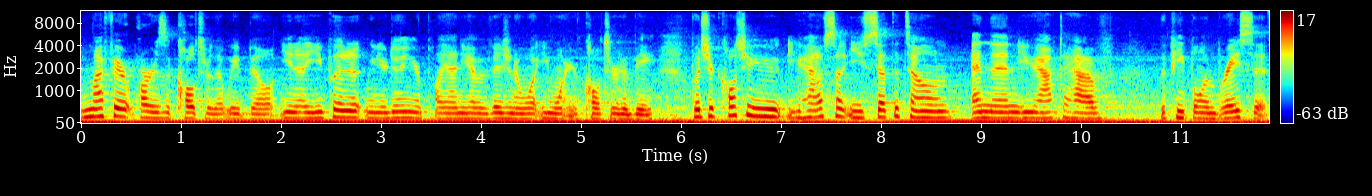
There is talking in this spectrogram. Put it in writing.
my favorite part is the culture that we've built. You know, you put it, when you're doing your plan, you have a vision of what you want your culture to be. But your culture, you, you have some, you set the tone and then you have to have the people embrace it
